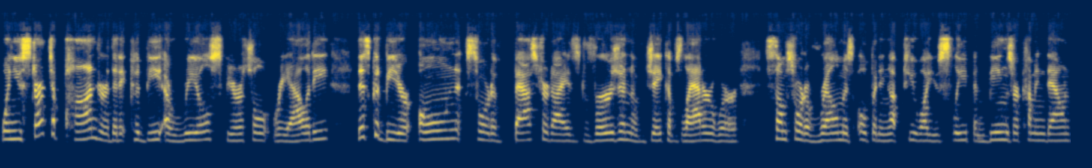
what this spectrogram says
When you start to ponder that it could be a real spiritual reality, this could be your own sort of bastardized version of Jacob's ladder, where some sort of realm is opening up to you while you sleep and beings are coming down.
